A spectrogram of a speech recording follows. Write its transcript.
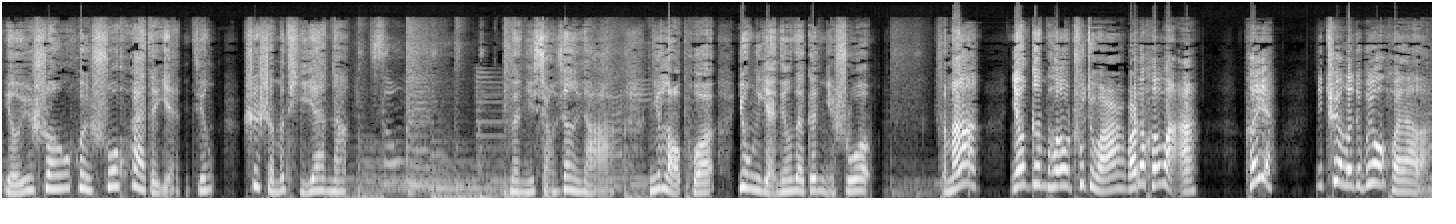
有一双会说话的眼睛是什么体验呢？那你想象一下啊，你老婆用眼睛在跟你说，什么？你要跟朋友出去玩，玩到很晚，可以，你去了就不用回来了。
